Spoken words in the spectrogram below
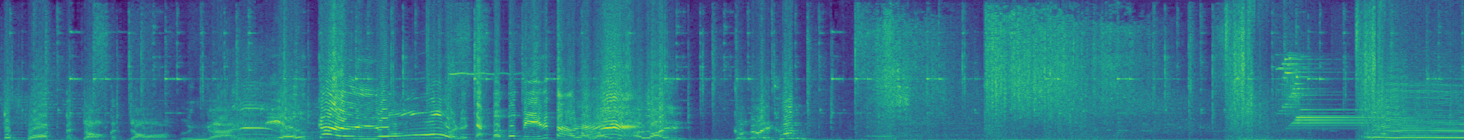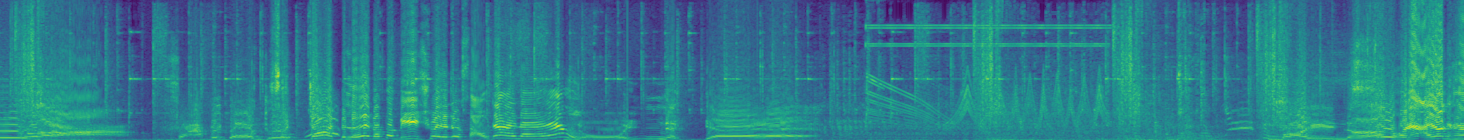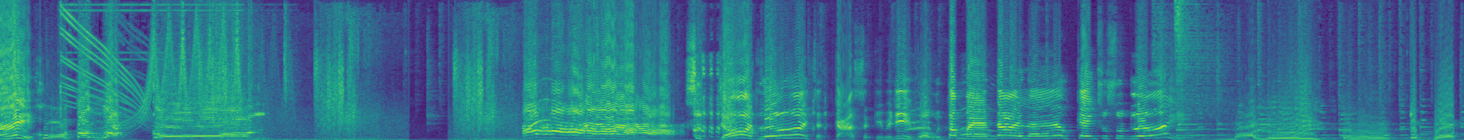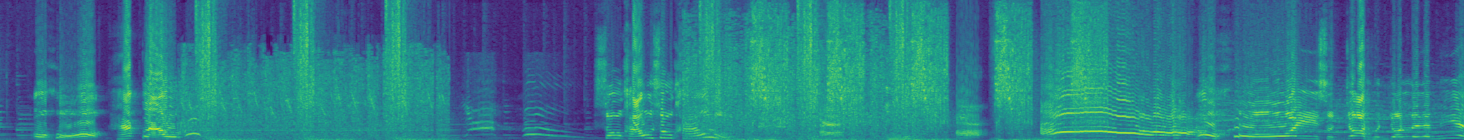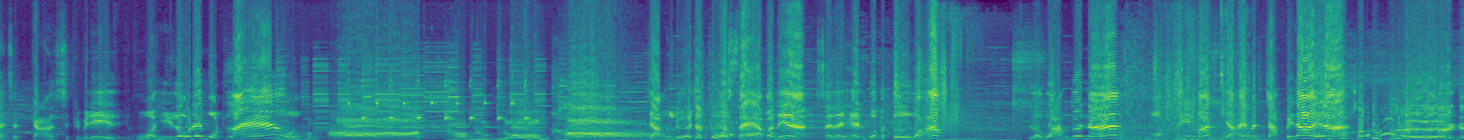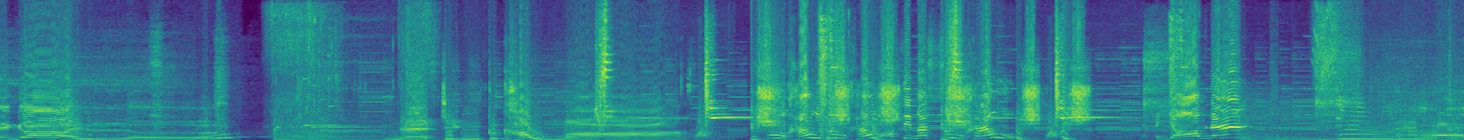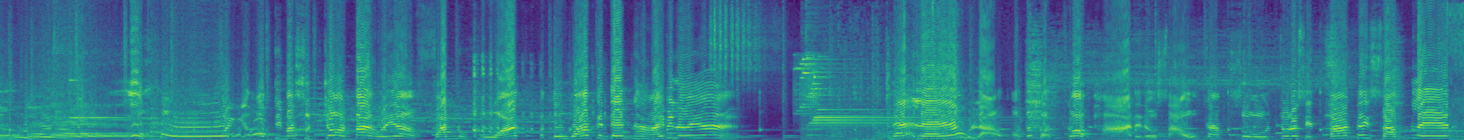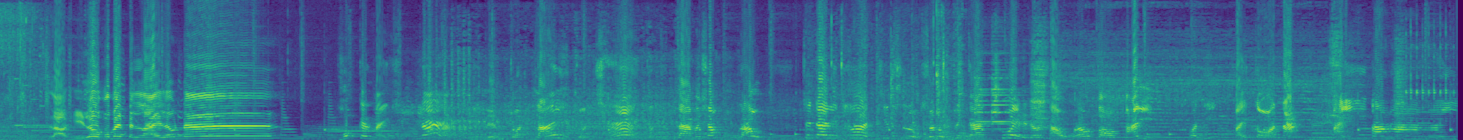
ต้องบอดกระจอกกระจอกหรือไง เดี๋ยวก็รู้รู้จักบัฟเฟอร์บีหรือเปล่าล่ะอะไรอะไรเกิดอะไรขึ้น สุอะดยอดไปเลยบัฟเฟอร์บีช่วยไดโนเสาร์ได้แล้วหน่อยนะแกไม่นะโอ้โหนะไอรอนไฮขอตั้งหลักก่อนสุดยอดเลย จัดการสกิบิดี้หัวอุลตร้าแมนได้แล้ว เก่งสุดๆเลย มาเลย โอ้ต้องบอดโอ้โห ฮักเรา สู้เขาสู้เขาโอ้โหสุดยอดหุ่นยนต์เลยนะเนี่ยจัดการสกิบิดี้หัวฮีโร่ได้หมดแล้วบังอาจทำลูกน้องข้ายังเหลือเจ้าตัวแสบอะเนี่ยไซเลนเฮดหัวประตูวับระวังด้วยนะออฟติมัสอย่าให้มันจับไปได้ล่ะข้าจะแพ้ง่ายๆเหรอแน่ จริงก็เข้ามาสู้เขาสู้เขาออปติมัสสู้เขาอิชอิชอย่าไปยอมนะโอ้โหออปติมัสสุดยอดมากเลยอะฟันหัว ประตูวาร์ปกระเด็นหายไปเลยอะและแล้วเหล่าออโตบอทก็พาไดโนเสาร์กลับสู่จุลศิษย์ปาร์คได้สำเร็จ เหล่าฮีโร่ก็ไม่เป็นไรแล้วนะ พบกันใหม่คลิปหน้า อย่าลืมกดไลค์กดแชร์กดติดตามใช่องของเรา จะได้ไม่พลาดคลิปสนุกๆในการช่วยไดโนเสาร์ของเราต่อไป วันนี้ไปก่อนนะ บ๊ายบาย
